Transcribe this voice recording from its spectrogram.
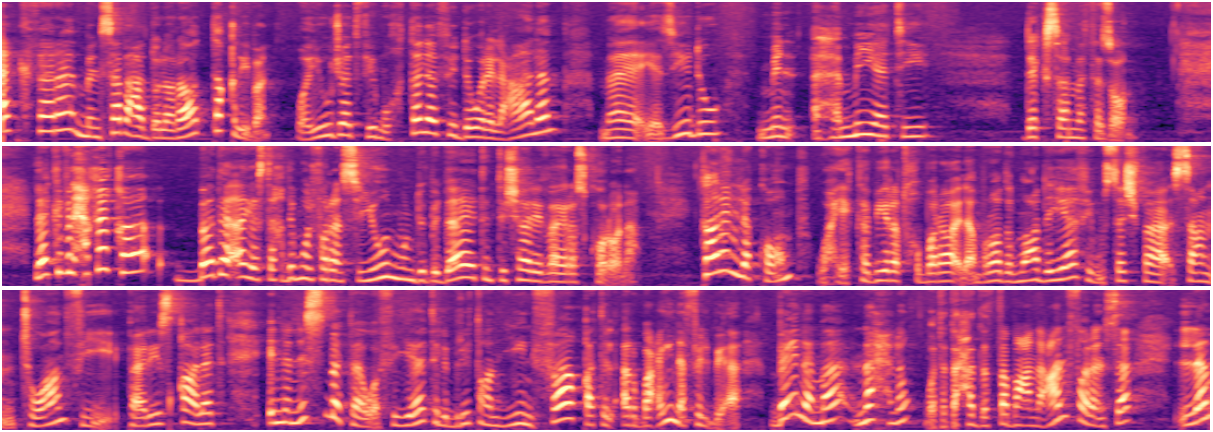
أكثر من سبعة دولارات تقريبا ويوجد في مختلف دول العالم ما يزيد من أهمية ديكساميثازون. لكن في الحقيقة بدأ يستخدمه الفرنسيون منذ بداية انتشار فيروس كورونا. كارين لاكومب وهي كبيرة خبراء الأمراض المعدية في مستشفى سان أنطوان في باريس قالت إن نسبة وفيات البريطانيين فاقت الأربعين في المئة بينما نحن وتتحدث طبعا عن فرنسا لم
